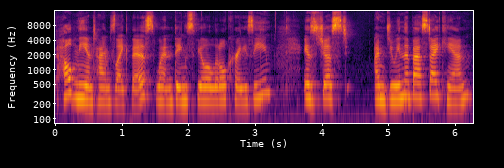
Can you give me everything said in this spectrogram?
help me in times like this when things feel a little crazy. Is just I'm doing the best I can,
